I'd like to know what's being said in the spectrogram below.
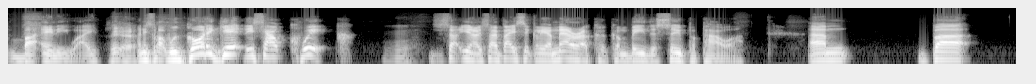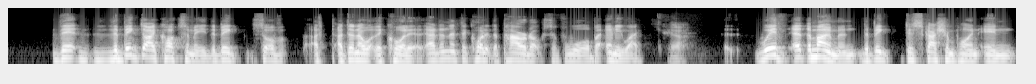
But anyway, yeah. and he's like, we've got to get this out quick. Mm. So, you know, so basically America can be the superpower. Um, but the the big dichotomy, the big sort of I, I, don't know what they call it. I don't know if they call it the paradox of war, but anyway. Yeah. With at the moment, the big discussion point in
